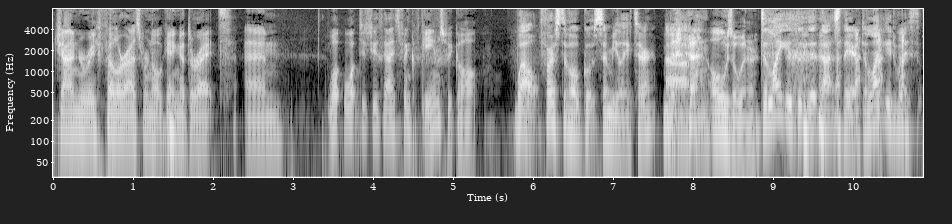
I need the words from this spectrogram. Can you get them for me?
January filler as we're not getting a direct. Um, what what did you guys think of games we got? Well, first of all, Goat Simulator. Um, Always a winner. delighted that that that's there. delighted with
